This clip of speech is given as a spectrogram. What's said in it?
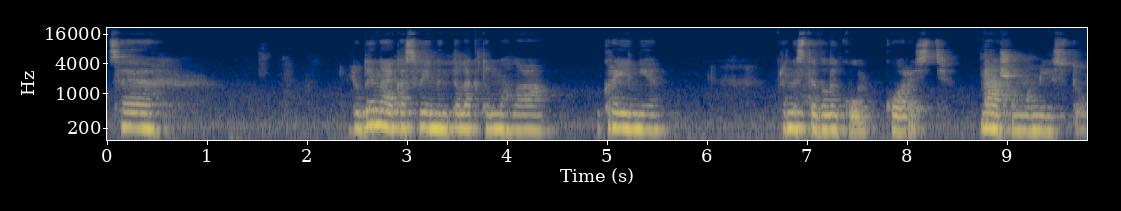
Це людина, яка своїм інтелектом могла Україні принести велику користь нашому місту.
